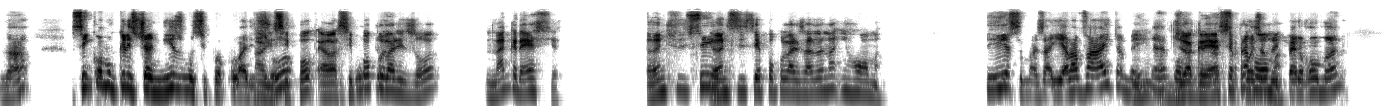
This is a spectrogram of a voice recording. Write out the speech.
né? Assim como o cristianismo se popularizou. Não, se ela se popularizou na Grécia, antes, Sim. antes de ser popularizada na, em Roma. Isso, mas aí ela vai também, uhum. né? Da Grécia para Roma. Do Império Romano.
